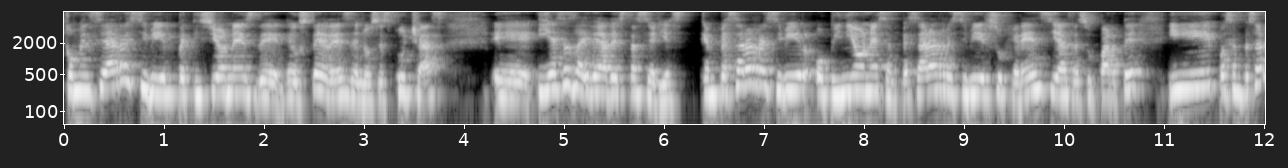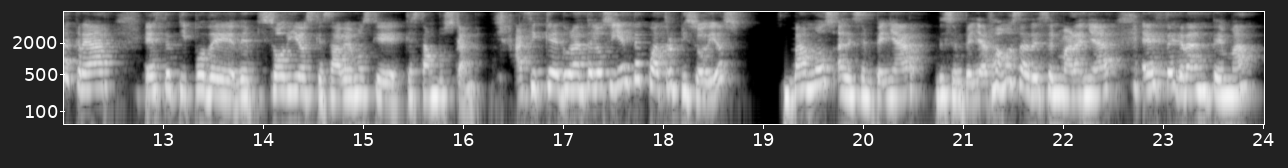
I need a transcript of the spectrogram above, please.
comencé a recibir peticiones de, ustedes, de los escuchas, eh, y esa es la idea de estas series, que empezar a recibir opiniones, empezar a recibir sugerencias de su parte y pues empezar a crear este tipo de, episodios que sabemos que, que están buscando. Así que durante los siguientes cuatro episodios vamos a desempeñar, desempeñar, vamos a desenmarañar este gran tema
